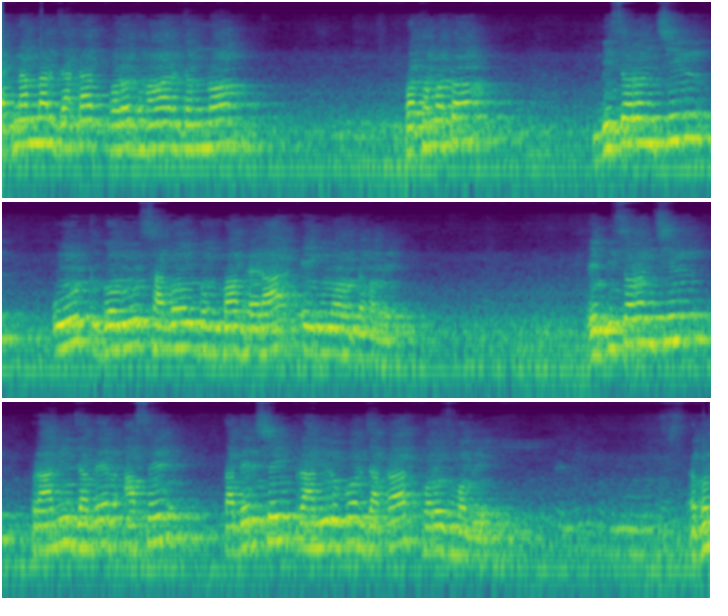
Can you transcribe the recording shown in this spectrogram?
এক নাম্বার, জাকাত খরচ হওয়ার জন্য প্রথমত বিচরণশীল উট, গরু, ছাগল, দুম্বা, ভেড়া এইগুলো হতে হবে। এই বিচরণশীল প্রাণী যাদের আছে, তাদের সেই প্রাণীর উপর জাকাত খরচ হবে। এখন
